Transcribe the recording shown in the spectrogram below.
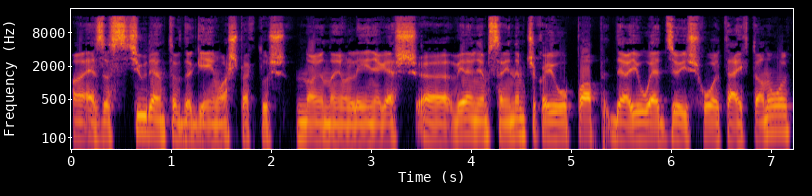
ez a student of the game aspektus nagyon-nagyon lényeges. Véleményem szerint nem csak a jó pap, de a jó edző is holtáig tanul.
